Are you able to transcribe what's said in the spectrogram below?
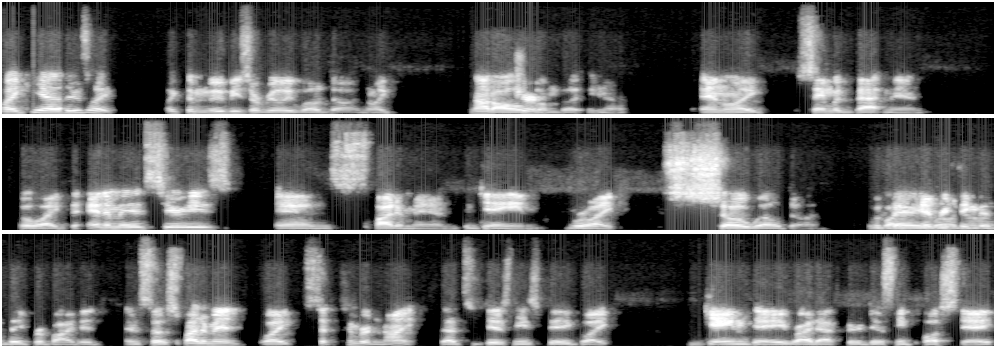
Like yeah, there's like like the movies are really well done. Like not all Sure. of them, but you know. And like same with Batman. But like the animated series and Spider-Man the game were like so well done with like Very well everything done. that they provided. And so Spider-Man like September 9th, that's Disney's big like game day right after Disney Plus Day.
